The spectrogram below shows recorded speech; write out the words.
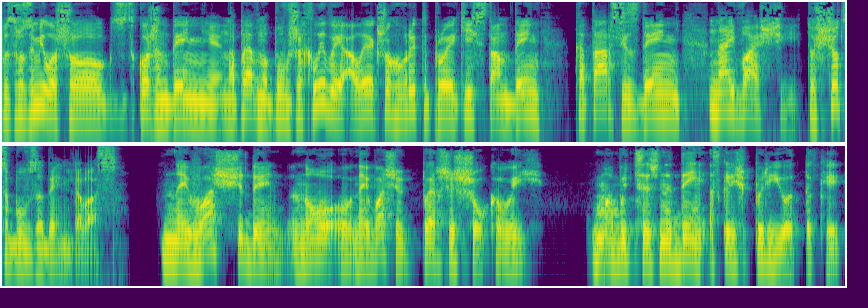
зрозуміло, що кожен день напевно був жахливий, але якщо говорити про якийсь там день катарсіс, день найважчий, то що це був за день для вас? Найважчий день, ну найважчий перший шоковий. Мабуть, це ж не день, а скоріш період такий.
